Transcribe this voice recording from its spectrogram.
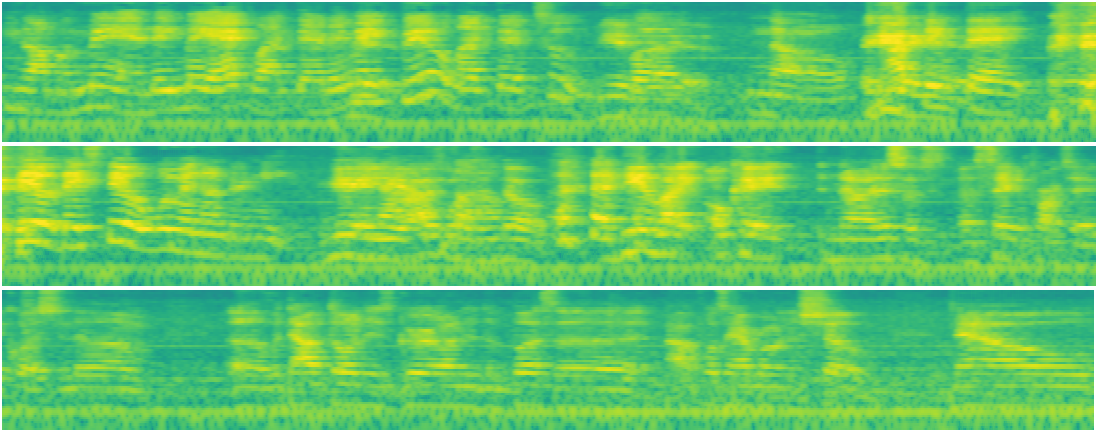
you know, I'm a man. They may act like that. They may feel like that too. Yeah, but no, I think that still they still women underneath. Yeah, you know, yeah, I just want to so. know. And then, like, okay, now this is a second part to that question. Um, uh, without throwing this girl under the bus, uh, I was supposed to have her on the show. Now,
